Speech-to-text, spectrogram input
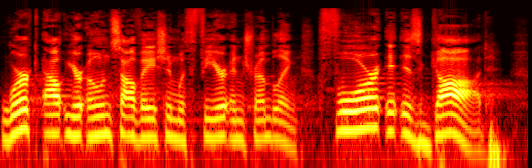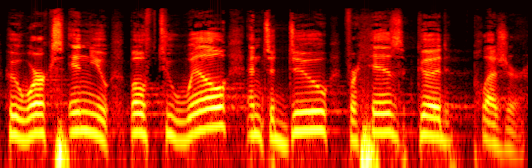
work out your own salvation with fear and trembling. For it is God who works in you, both to will and to do for his good pleasure.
